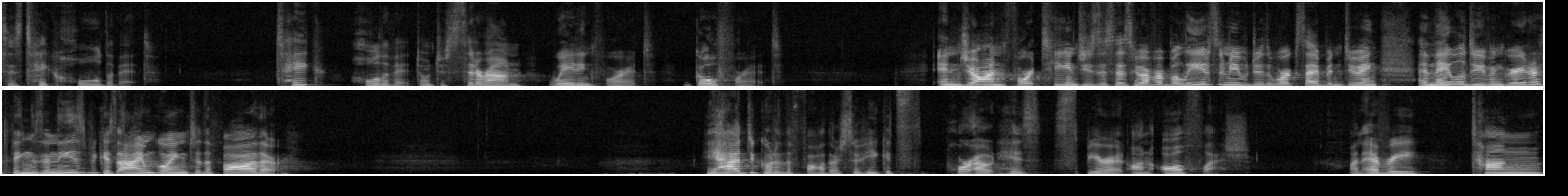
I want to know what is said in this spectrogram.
Says, take hold of it. Take hold of it. Don't just sit around waiting for it. Go for it. In John 14, Jesus says, Whoever believes in me will do the works I've been doing, and they will do even greater things than these because I'm going to the Father. He had to go to the Father so he could pour out his spirit on all flesh, on every tongue,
